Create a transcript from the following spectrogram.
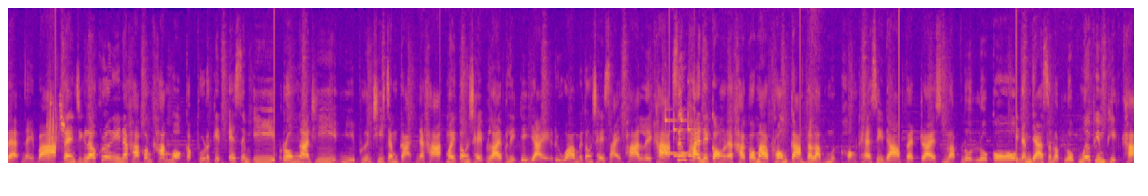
แบบไหนบ้าง แต่จริงๆแล้วเครื่องนี้นะคะค่อนข้างเหมาะกับธุรกิจ SME โรงงานที่มีพื้นที่จำกัดนะคะ ไม่ต้องใช้ปลายผลิตใหญ่ ๆ หรือว่าไม่ต้องใช้สายพานเลยค่ะ ซึ่งภายในกล่องนะคะก็มาพร้อมกับตลับหมึกของแท้สีดำแฟลชไดรฟ์สำหรับโหลดโลโก้น้ำยาสำหรับลบเมื่อพิมพ์ผิดค่ะ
